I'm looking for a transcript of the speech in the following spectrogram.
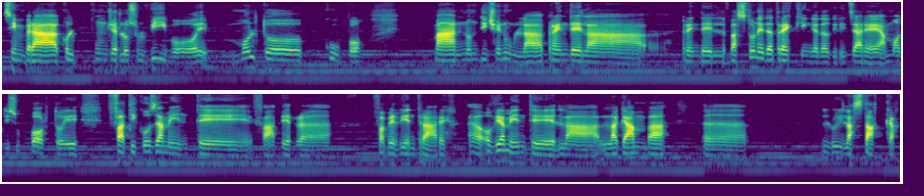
sembra pungerlo sul vivo, è molto cupo, ma non dice nulla, prende, la, prende il bastone da trekking da utilizzare a mo' di supporto e faticosamente fa per, fa per rientrare. Uh, ovviamente la, la gamba... Uh, lui la stacca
